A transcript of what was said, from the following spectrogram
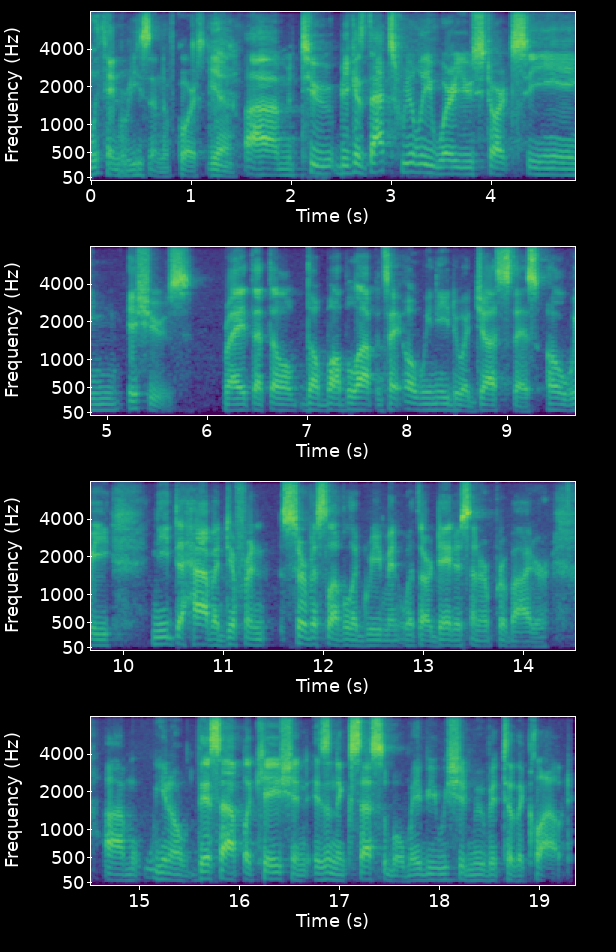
within reason, of course. Yeah. Um, to because that's really where you start seeing issues, right? That they'll they'll bubble up and say, "Oh, we need to adjust this. Oh, we need to have a different service level agreement with our data center provider. Um, you know, this application isn't accessible. Maybe we should move it to the cloud.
